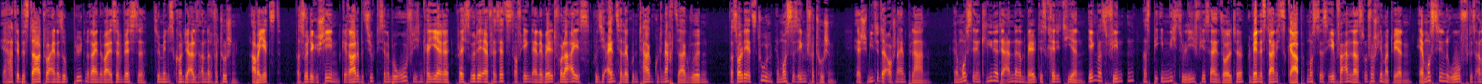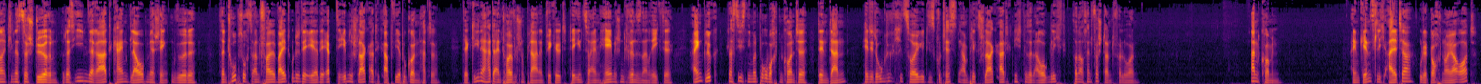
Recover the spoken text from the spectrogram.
Er hatte bis dato eine so blütenreine weiße Weste, zumindest konnte er alles andere vertuschen. Aber jetzt, was würde geschehen, gerade bezüglich seiner beruflichen Karriere? Vielleicht würde er versetzt auf irgendeine Welt voller Eis, wo sich Einzeller Guten Tag und Gute Nacht sagen würden. Was sollte er jetzt tun? Er musste es irgendwie vertuschen. Er schmiedete auch schon einen Plan. Er musste den Cleaner der anderen Welt diskreditieren, irgendwas finden, was bei ihm nicht so lief, wie es sein sollte, und wenn es da nichts gab, musste es eben veranlasst und verschlimmert werden. Er musste den Ruf des anderen Cleaners zerstören, so dass ihm der Rat keinen Glauben mehr schenken würde. Sein Tobsuchtsanfall weit unter der Erde ebbte ebenso schlagartig ab, wie er begonnen hatte. Der Cleaner hatte einen teuflischen Plan entwickelt, der ihn zu einem hämischen Grinsen anregte. Ein Glück, dass dies niemand beobachten konnte, denn dann hätte der unglückliche Zeuge dieses grotesken Anblicks schlagartig nicht nur sein Augenlicht, sondern auch sein Verstand verloren. Ankommen Ein gänzlich alter oder doch neuer Ort?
